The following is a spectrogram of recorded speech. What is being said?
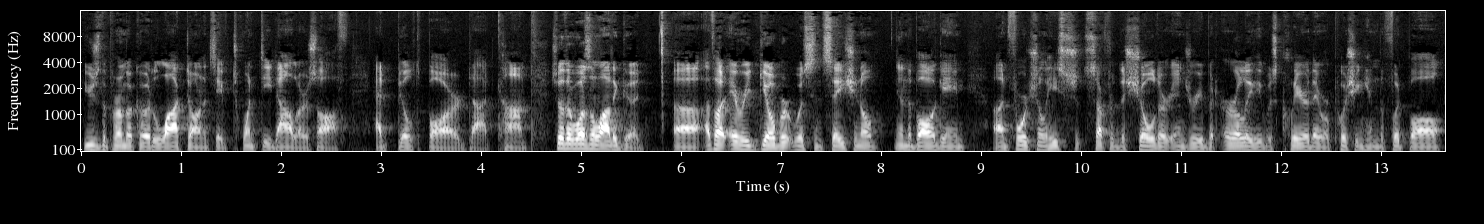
Use the promo code Locked On and save twenty dollars off at BuiltBar.com. So there was a lot of good. Uh, I thought Arik Gilbert was sensational in the ball game. Unfortunately, he sh- suffered the shoulder injury, but early it was clear they were pushing him the football,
